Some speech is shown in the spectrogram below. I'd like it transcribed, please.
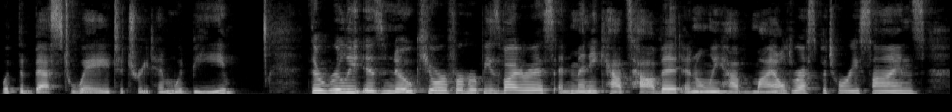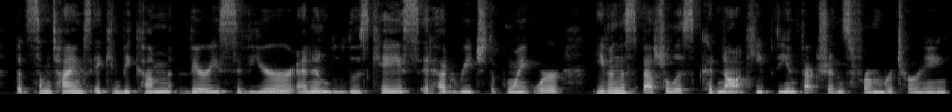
what the best way to treat him would be. There really is no cure for herpes virus, and many cats have it and only have mild respiratory signs but sometimes it can become very severe. And in Lulu's case, it had reached the point where even the specialist could not keep the infections from returning.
